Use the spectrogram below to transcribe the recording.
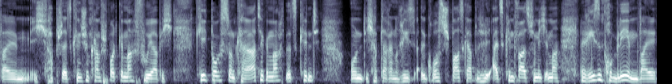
Weil ich habe als Kind schon Kampfsport gemacht. Früher habe ich Kickboxen und Karate gemacht als Kind und ich habe daran ries großen Spaß gehabt. Natürlich als Kind war es für mich immer ein Riesenproblem, weil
